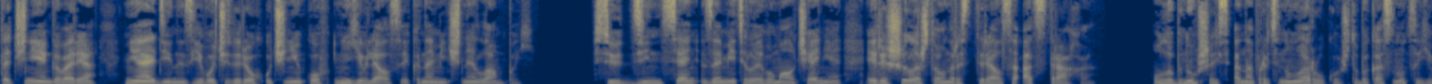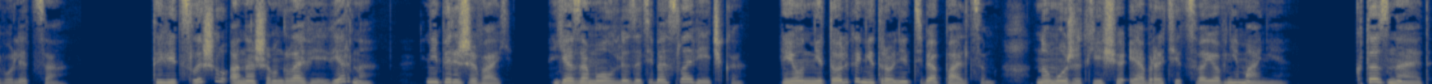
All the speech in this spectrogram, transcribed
Точнее говоря, ни один из его четырех учеников не являлся экономичной лампой. Сю Цзиньсянь заметила его молчание и решила, что он растерялся от страха. Улыбнувшись, она протянула руку, чтобы коснуться его лица. «Ты ведь слышал о нашем главе, верно? Не переживай. Я замолвлю за тебя словечко, и он не только не тронет тебя пальцем, но может еще и обратить свое внимание. Кто знает,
